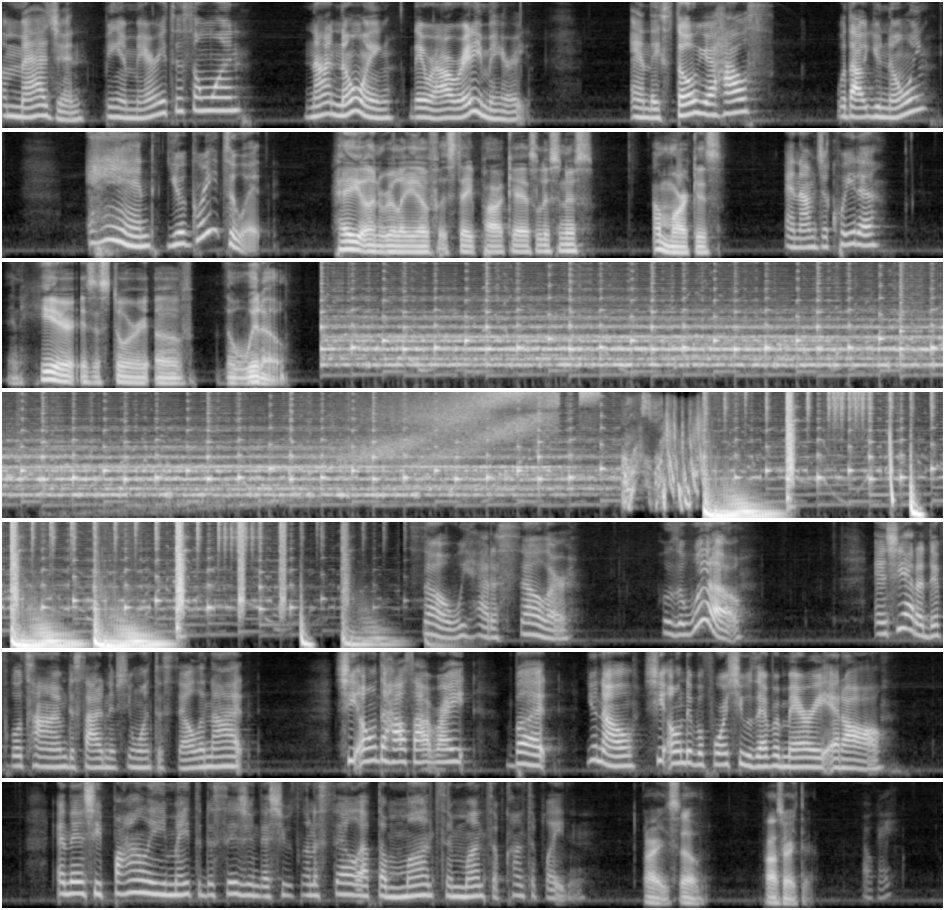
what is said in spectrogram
imagine being married to someone, not knowing they were already married, and they stole your house without you knowing, and you agreed to it. Hey, Unreal AF Estate Podcast listeners. I'm Marcus, And I'm JaQuita. and here is a story of the widow. A seller who's a widow. And she had a difficult time deciding if she wanted to sell or not. She owned the house outright, but you know, she owned it before she was ever married at all. And then she finally made the decision that she was going to sell after months and months of contemplating. All right, so pause right there. Okay.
